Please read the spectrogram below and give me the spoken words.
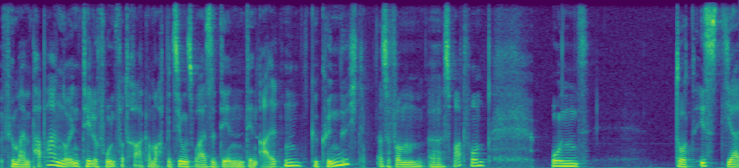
für meinen Papa einen neuen Telefonvertrag gemacht, beziehungsweise den, den alten gekündigt, also vom äh, Smartphone. Und dort ist ja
